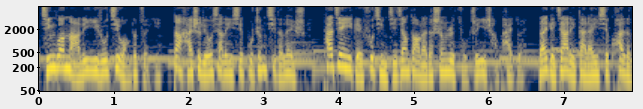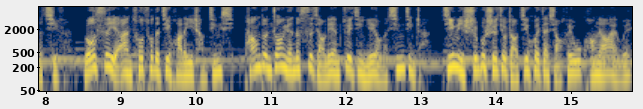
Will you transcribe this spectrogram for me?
尽管玛丽一如既往的嘴硬，但还是留下了一些不争气的泪水。她建议给父亲即将到来的生日组织一场派对，来给家里带来一些快乐的气氛。罗斯也暗搓搓地计划了一场惊喜。唐顿庄园的四角恋最近也有了新进展。吉米时不时就找机会在小黑屋狂聊艾薇，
